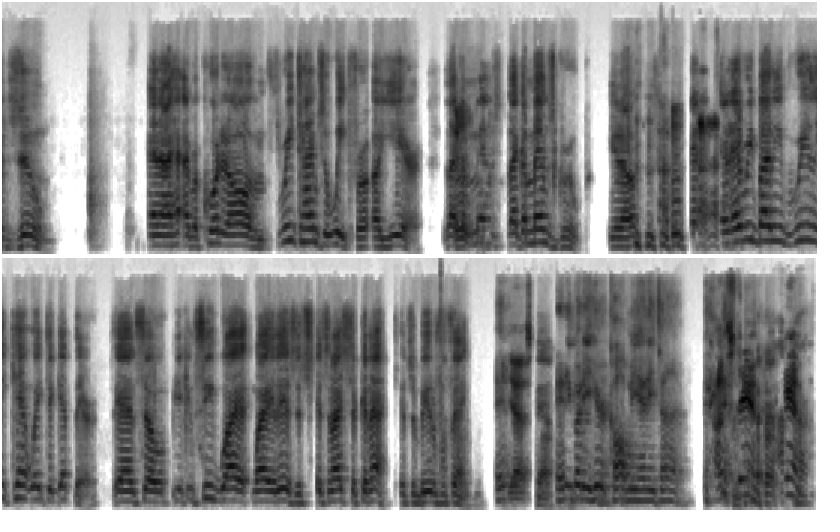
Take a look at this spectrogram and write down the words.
would Zoom, and I, I recorded all of them three times a week for a year, like a Mm. men's like a men's group, you know. and everybody really can't wait to get there. and so you can see why why it is. It's it's nice to connect. It's a beautiful thing. Yes. Yeah. Anybody here, call me anytime. Uh, Stan, Stan,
